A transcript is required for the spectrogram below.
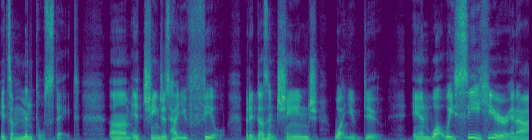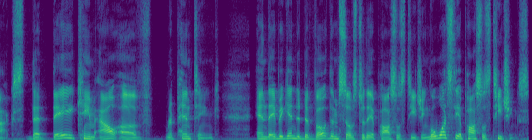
it's a mental state. Um, it changes how you feel, but it doesn't change what you do. And what we see here in Acts, that they came out of repenting and they begin to devote themselves to the apostles' teaching. Well, what's the apostles' teachings?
